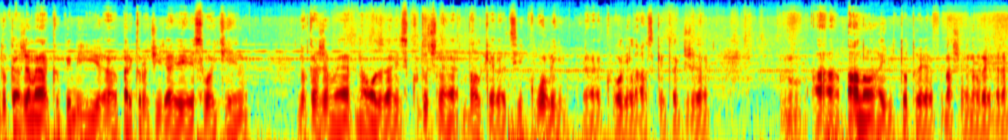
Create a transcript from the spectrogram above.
dokážeme ako keby e, prekročiť aj svoj tieň. Dokážeme naozaj skutočné veľké veci kvôli, e, kvôli láske, takže a áno, aj toto je v našej novej hre.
